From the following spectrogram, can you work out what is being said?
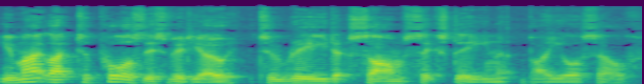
You might like to pause this video to read Psalm 16 by yourself.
